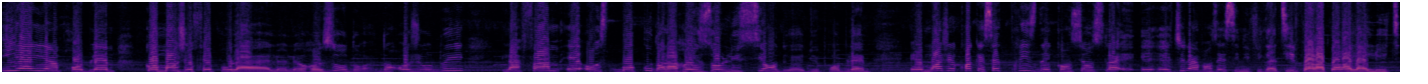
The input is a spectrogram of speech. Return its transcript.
il y a eu un problème, comment je fais pour le, résoudre? Donc aujourd'hui, la femme est beaucoup dans la résolution du problème. Et moi, je crois que cette prise de conscience-là est, une avancée significative par rapport à la lutte.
